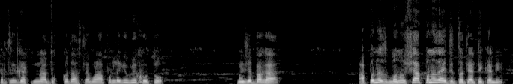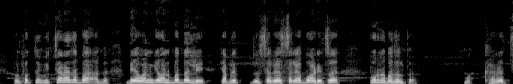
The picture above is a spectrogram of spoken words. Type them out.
तर ती घटना दुःखद असल्यामुळे आपण लगे वीक होतो. म्हणजे बघा आपणच मनुष्य आपणच आहे तिथं त्या ठिकाणी. पण फक्त विचाराचं ब देवाणघेवाण बदलली की आपल्या सगळ्या सगळ्या बॉडीचं पूर्ण बदलतं. मग खरंच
